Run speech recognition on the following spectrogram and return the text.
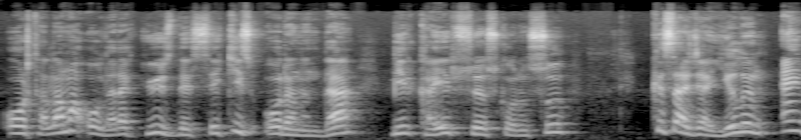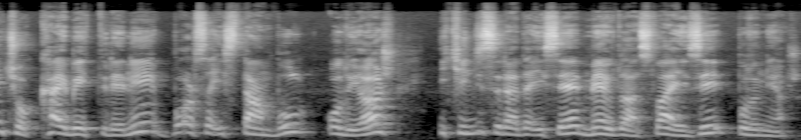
ortalama olarak %8 oranında bir kayıp söz konusu. Kısaca yılın en çok kaybettireni Borsa İstanbul oluyor. İkinci sırada ise mevduat faizi bulunuyor.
